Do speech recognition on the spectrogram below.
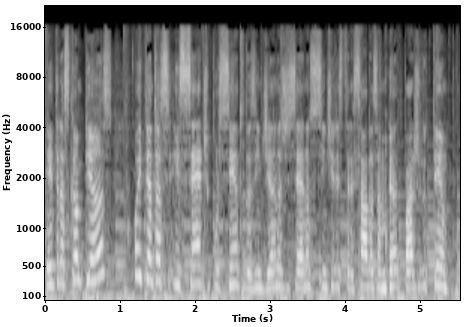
Entre as campeãs, 87% das indianas disseram se sentir estressadas a maior parte do tempo.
